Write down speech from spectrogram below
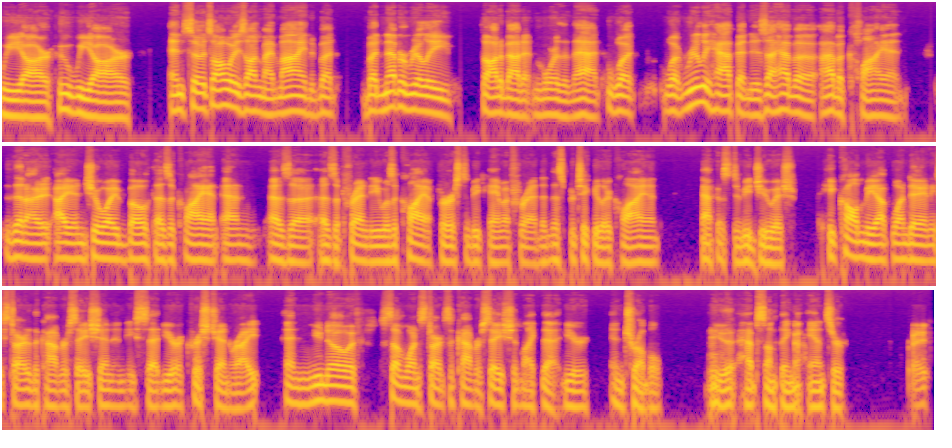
we are who we are. And so it's always on my mind, but but never really thought about it more than that. What what really happened is I have a I have a client that I, I enjoy both as a client and as a as a friend. He was a client first and became a friend. And this particular client happens to be Jewish. he called me up one day and he started the conversation and he said, You're a Christian, right? And you know, if someone starts a conversation like that, you're in trouble. Mm-hmm. You have something to answer. Right.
